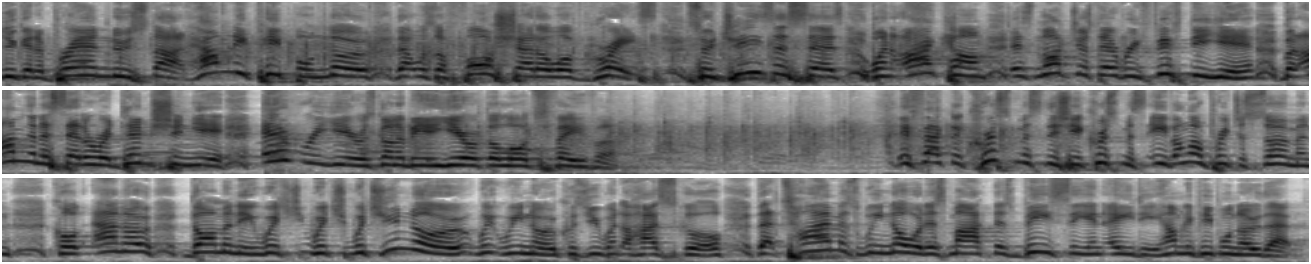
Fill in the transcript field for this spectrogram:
You get a brand new start. How many people know that was a foreshadow of grace? So Jesus says, when I come, it's not just every 50 year, but I'm going to set a redemption year. Every year is going to be a year of the Lord's favor. In fact, at Christmas this year, Christmas Eve, I'm going to preach a sermon called Anno Domini, which, which, which you know, we, we know because you went to high school, that time as we know it is marked as BC and AD. How many people know that?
